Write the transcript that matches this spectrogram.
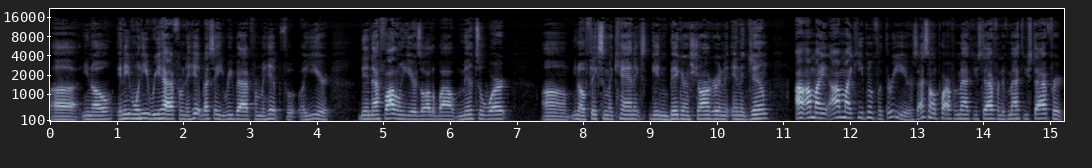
Uh, you know, and even when he rehab from the hip, let's say he rehab from the hip for a year, then that following year is all about mental work. Um, you know, fixing mechanics, getting bigger and stronger in the, in the gym. I, I, might I might keep him for three years. That's on par for Matthew Stafford. If Matthew Stafford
